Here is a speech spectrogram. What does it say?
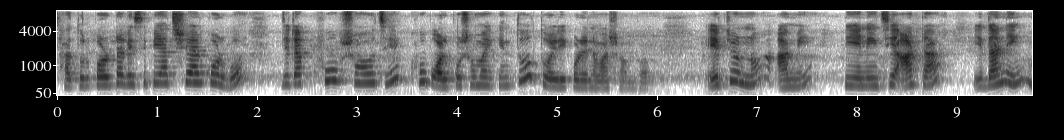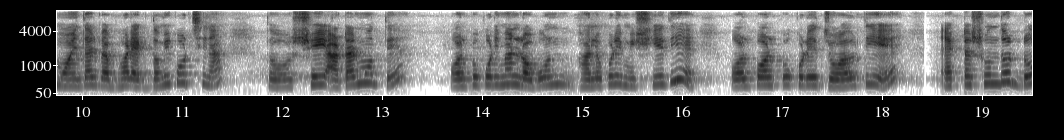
ছাতুর পরোটা রেসিপি আজ শেয়ার করব, যেটা খুব সহজে, খুব অল্প সময়ে কিন্তু তৈরি করে নেওয়া সম্ভব। এর জন্য আমি নিয়ে নিয়েছি আটা। ইদানিং ময়দার ব্যবহার একদমই করছি না। তো সেই আটার মধ্যে অল্প পরিমাণ লবণ ভালো করে মিশিয়ে দিয়ে অল্প অল্প করে জল দিয়ে একটা সুন্দর ডো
